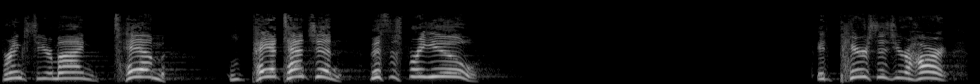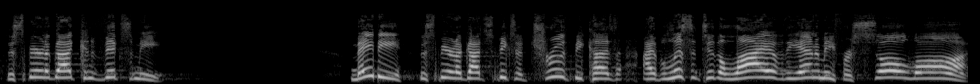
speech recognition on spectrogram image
brings to your mind, Tim, Pay attention. This is for you. It pierces your heart. The Spirit of God convicts me. Maybe the Spirit of God speaks a truth because I've listened to the lie of the enemy for so long.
